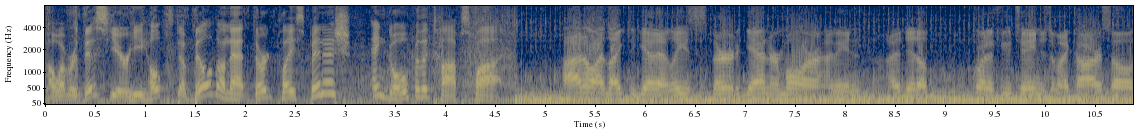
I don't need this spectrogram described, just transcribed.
However, this year he hopes to build on that third place finish and go for the top spot. I know I'd like to get at least third again or more. I mean, I did a, quite a few changes to my car, so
